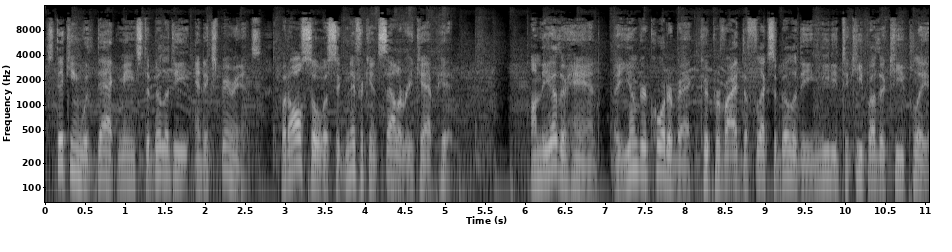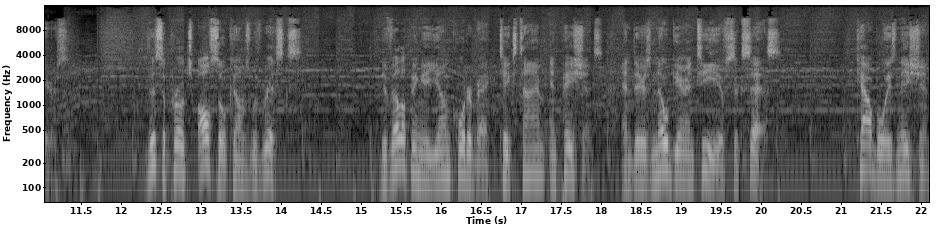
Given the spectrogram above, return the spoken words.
sticking with Dak means stability and experience, but also a significant salary cap hit. On the other hand, a younger quarterback could provide the flexibility needed to keep other key players. This approach also comes with risks. Developing a young quarterback takes time and patience, and there's no guarantee of success. Cowboys Nation,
